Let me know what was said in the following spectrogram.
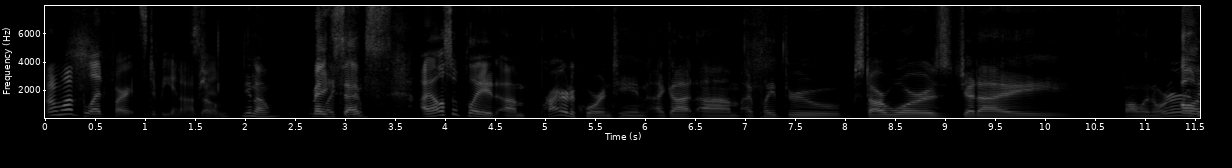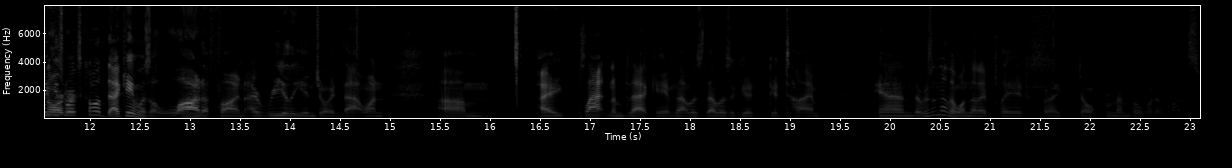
I want blood farts to be an So option. you know, Makes like sense. I also played um, prior to quarantine. I got um, I played through Star Wars Jedi Fallen Order. I Fallen think is what it's called. That game was a lot of fun. I really enjoyed that one. Um, I platinumed that game. That was that was a good good time. And there was another one that I played, but I don't remember what it was.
